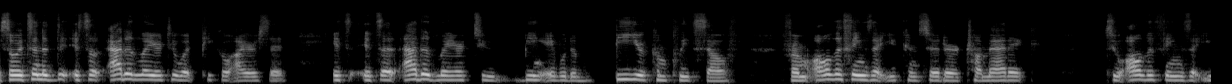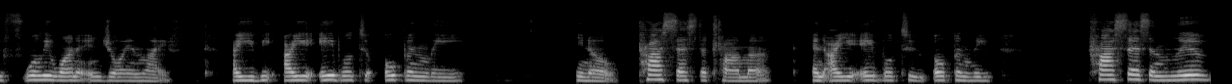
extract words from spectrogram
So it's an it's an added layer to what Pico Iyer said. It's it's an added layer to being able to be your complete self from all the things that you consider traumatic to all the things that you fully want to enjoy in life are you be, are you able to openly you know process the trauma and are you able to openly process and live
